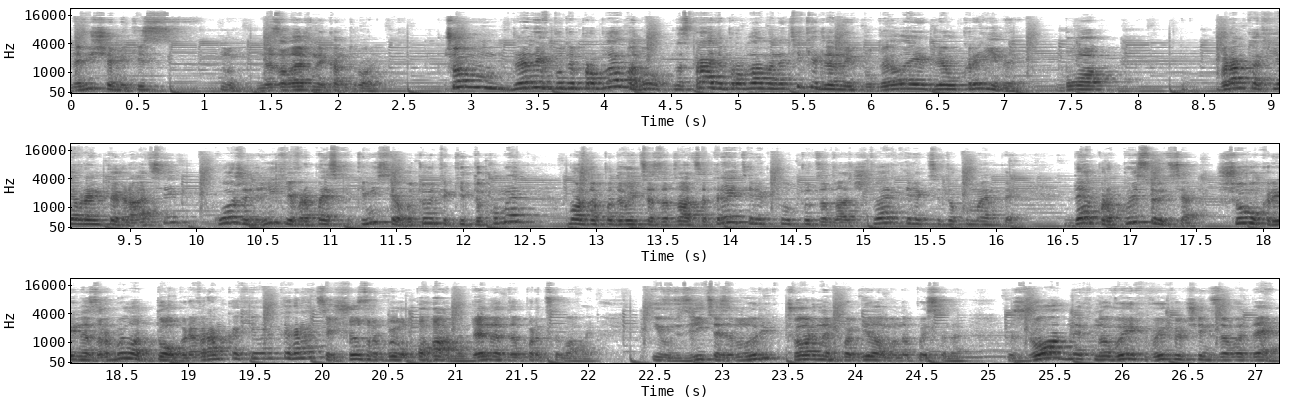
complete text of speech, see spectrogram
Навіщо їм якийсь ну, незалежний контроль? В чому для них буде проблема? Ну насправді проблема не тільки для них буде, але й для України. Бо в рамках євроінтеграції кожен рік Європейська комісія готує такий документ. Можна подивитися за 23 рік, тут, тут за 24 рік ці документи, де прописується, що Україна зробила добре в рамках євроінтеграції, що зробила погано, де не допрацювали. І в звіті за минулий рік чорним по білому написано: жодних нових виключень з ОВД.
